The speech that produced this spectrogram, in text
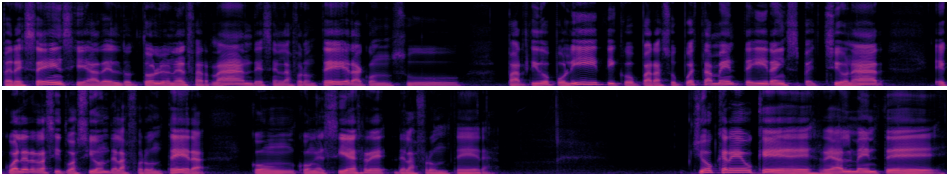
presencia del doctor Leonel Fernández en la frontera con su partido político para supuestamente ir a inspeccionar eh, cuál era la situación de la frontera con, con el cierre de la frontera. Yo creo que realmente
